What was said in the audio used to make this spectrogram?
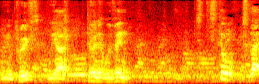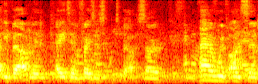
we improved. We are doing it within still slightly better. I mean, 18 phrases is better. So, and we've answered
